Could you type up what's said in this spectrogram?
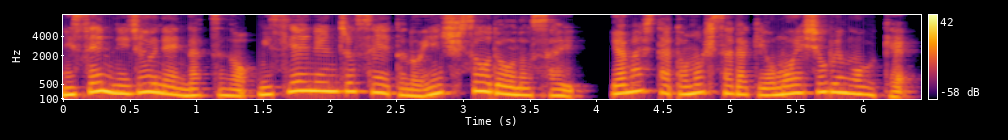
2020年夏の未成年女性との飲酒騒動の際、山下智久だけ重い処分を受け、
